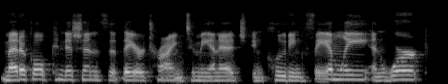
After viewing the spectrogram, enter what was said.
medical conditions that they are trying to manage, including family and work.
